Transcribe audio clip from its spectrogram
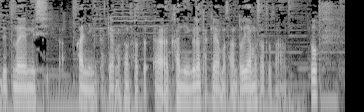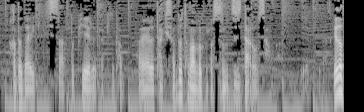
別の MC が、カンニング竹山さん、あカンニングの竹山さんと山里さんと、博多大吉さんとピエール滝と滝さんと玉袋辻太郎さんがですけど、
